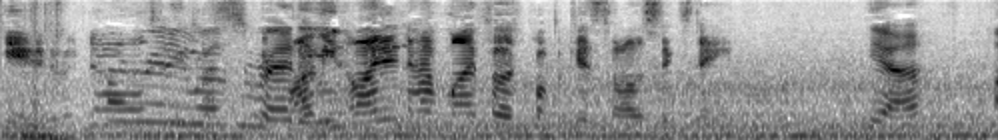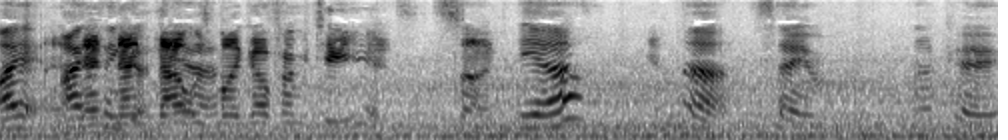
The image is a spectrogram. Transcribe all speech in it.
Cute. No, I really wasn't ready. I mean, I didn't have my first proper kiss till I was 16. Yeah, I And I then, think then that yeah. was my girlfriend for two years. So, Yeah? Yeah. Ah, same. Okay.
